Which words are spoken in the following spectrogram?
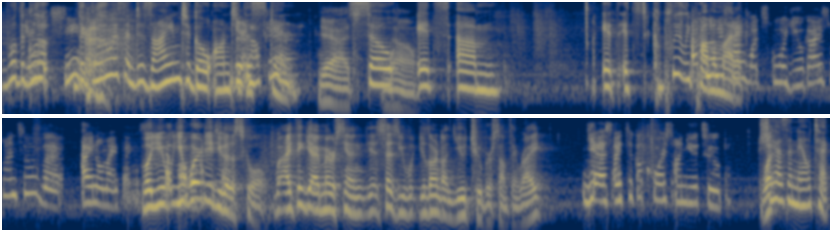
Well, the You're glue the it. glue isn't designed to go onto They're the skin. there. Yeah. It's, So no. it's um it, it's completely I don't problematic. understand what school you guys went to, but I know my things. well, you, That's you where did you go to school? I think yeah, I remember seeing it says you you learned on YouTube or something, right? Yes, I took a course on YouTube. She has a nail tech.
